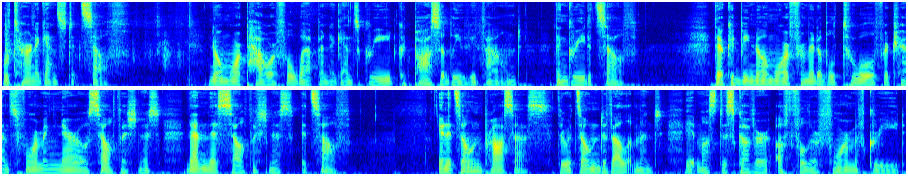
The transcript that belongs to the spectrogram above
will turn against itself. No more powerful weapon against greed could possibly be found than greed itself. There could be no more formidable tool for transforming narrow selfishness than this selfishness itself. In its own process, through its own development, it must discover a fuller form of greed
